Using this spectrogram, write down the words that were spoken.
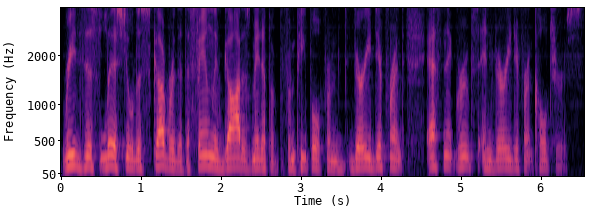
reads this list, you'll discover that the family of God is made up of, from people from very different ethnic groups and very different cultures.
